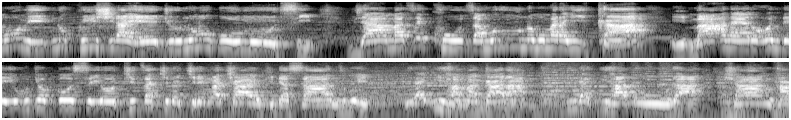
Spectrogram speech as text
mubi no kwishyira hejuru n'ubugumutsi byamaze kuza muri uno mumarayika imana yarondeye uburyo bwose yokiza kino kiremwa cyayo kidasanzwe iragihamagara iragihanura canka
